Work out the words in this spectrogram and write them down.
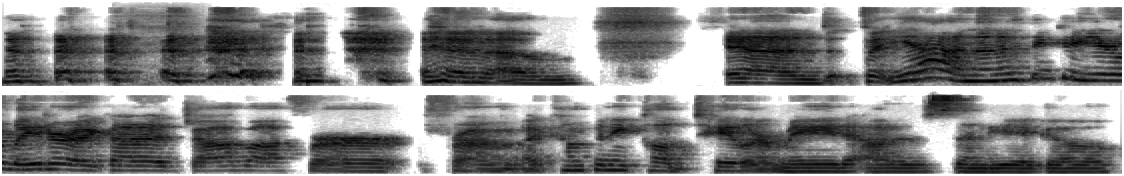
and um and but yeah and then i think a year later i got a job offer from a company called TaylorMade out of san diego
